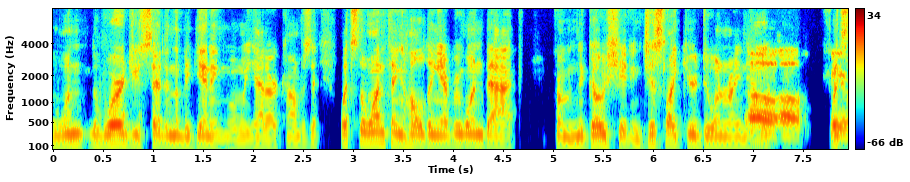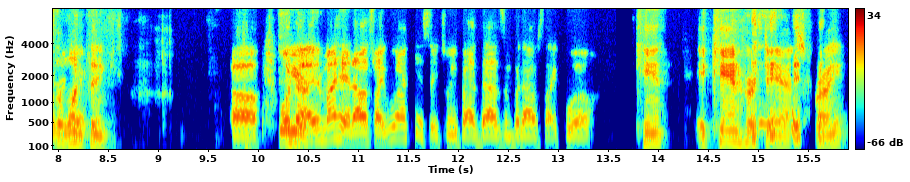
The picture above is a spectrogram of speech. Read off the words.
The one, the word you said in the beginning when we had our conversation, what's the one thing holding everyone back from negotiating, just like you're doing right now? oh oh. What's the one thing? Uh, well, no, in my head I was like, well, I can't say twenty-five thousand, but I was like, well, Can't, it can't hurt to ask, right?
